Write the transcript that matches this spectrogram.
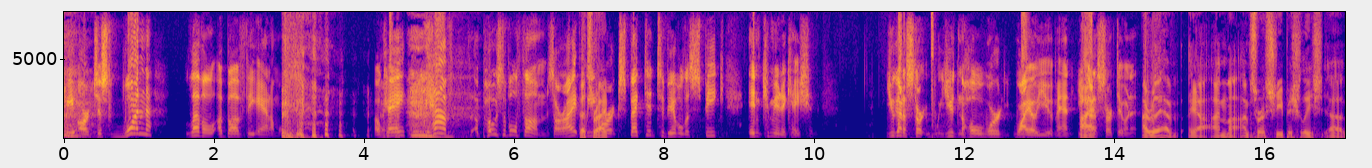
we are just one level above the animals. Okay, we have opposable thumbs. All right, That's we right. are expected to be able to speak in communication. You got to start using the whole word Y O U, man. You got to start doing it. I really have. Yeah, I'm. Uh, I'm sort of sheepishly uh,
